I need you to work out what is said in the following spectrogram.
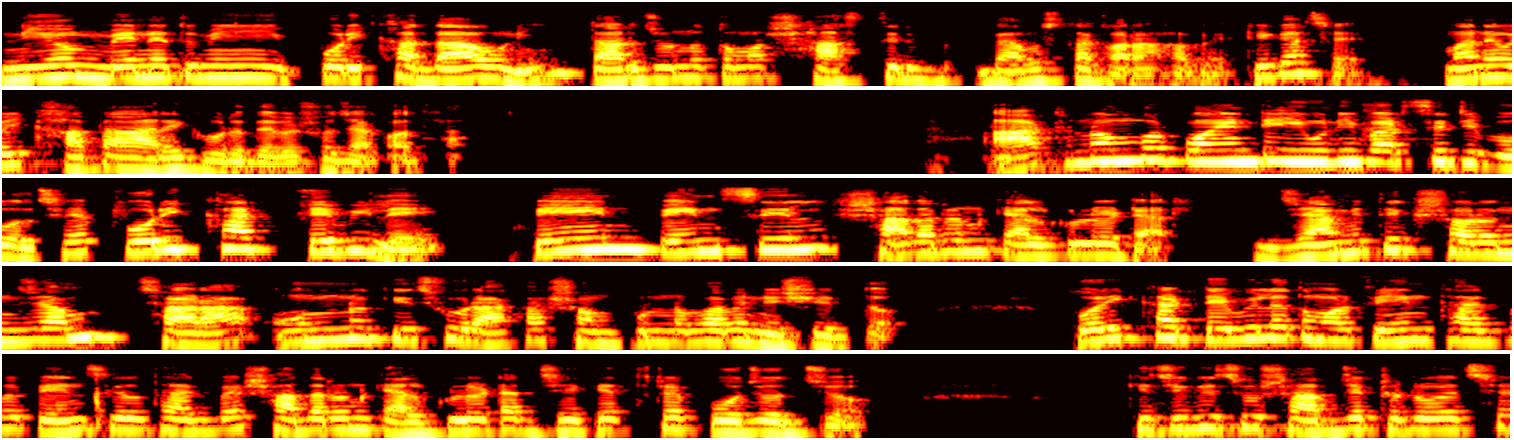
নিয়ম মেনে তুমি পরীক্ষা দাওনি, তার জন্য তোমার শাস্তির ব্যবস্থা করা হবে, ঠিক আছে? মানে ওই খাতা আরে করে দেবে, সোজা কথা। আট নম্বর পয়েন্টে ইউনিভার্সিটি বলছে, পরীক্ষার টেবিলে পেন, পেন্সিল, সাধারণ ক্যালকুলেটর, জ্যামিতিক সরঞ্জাম ছাড়া অন্য কিছু রাখা সম্পূর্ণভাবে নিষিদ্ধ। পরীক্ষার টেবিলে তোমার পেন থাকবে পেন্সিল থাকবে, সাধারণ ক্যালকুলেটর যে ক্ষেত্রে প্রযোজ্য। কিছু কিছু সাবজেক্ট রয়েছে,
